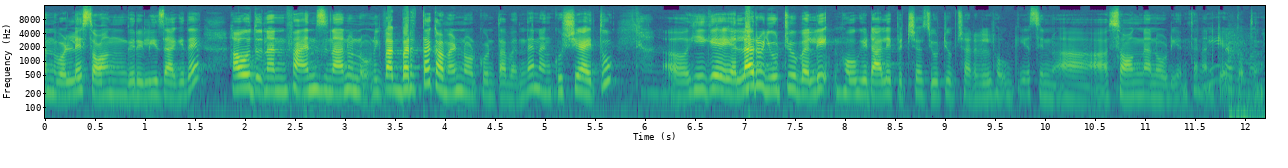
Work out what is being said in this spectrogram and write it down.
ಒಂದು ಒಳ್ಳೆ ಸಾಂಗ್ ರಿಲೀಸ್ ಆಗಿದೆ. ಹೌದು ನನ್ನ ಫ್ಯಾನ್ಸ್ ನಾನು ಇವಾಗ ಬರ್ತಾ ಕಮೆಂಟ್ ನೋಡ್ಕೊತಾ ಬಂದೆ. ನಂಗೆ ಖುಷಿ ಆಯಿತು. ಹೀಗೆ ಎಲ್ಲರೂ ಯೂಟ್ಯೂಬಲ್ಲಿ ಹೋಗಿ ಡಾಲಿ ಪಿಕ್ಚರ್ಸ್ ಯೂಟ್ಯೂಬ್ ಚಾನಲಲ್ಲಿ ಹೋಗಿ ಸಿನ್, ಆ ಸಾಂಗ್ನ ನೋಡಿ ಅಂತ ನಾನು ಕೇಳ್ಕೊತೀನಿ.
